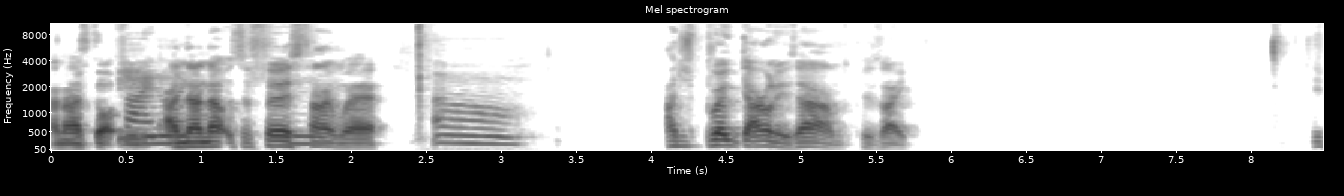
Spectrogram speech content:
And I've got you. And then that was the first Mm. time where Oh, I just broke down his arms because, like, to,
